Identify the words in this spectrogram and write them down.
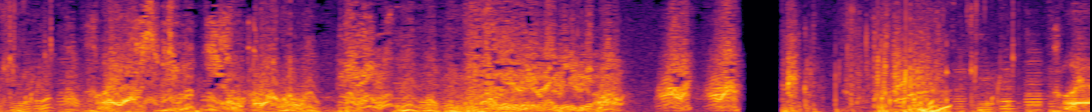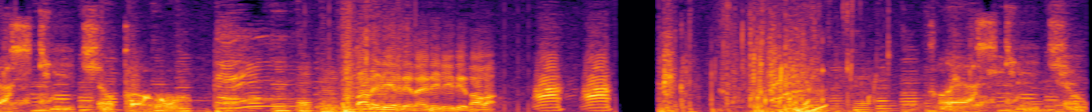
Class teacher,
